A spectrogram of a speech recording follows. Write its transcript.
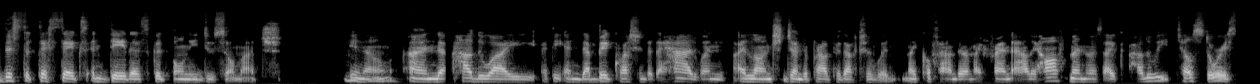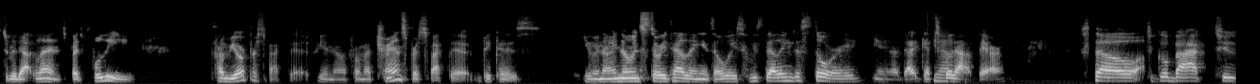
the statistics and data could only do so much you know mm-hmm. and how do i i think and that big question that i had when i launched gender proud production with my co-founder my friend ali hoffman was like how do we tell stories through that lens but fully from your perspective you know from a trans perspective because you and i know in storytelling it's always who's telling the story you know that gets yeah. put out there so to go back to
